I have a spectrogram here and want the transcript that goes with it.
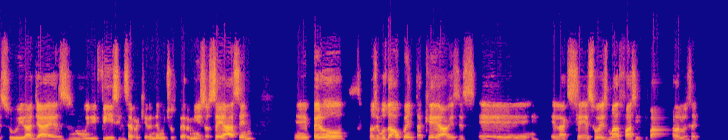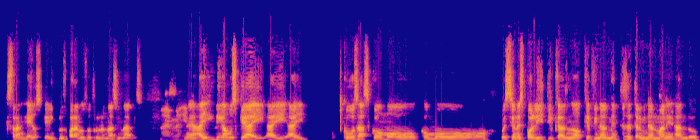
subir allá es muy difícil, se requieren de muchos permisos, se hacen, pero nos hemos dado cuenta que a veces eh, el acceso es más fácil para los extranjeros que incluso para nosotros los nacionales. Eh, hay, digamos que hay, hay, hay cosas como, como cuestiones políticas, ¿no? Que finalmente se terminan manejando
